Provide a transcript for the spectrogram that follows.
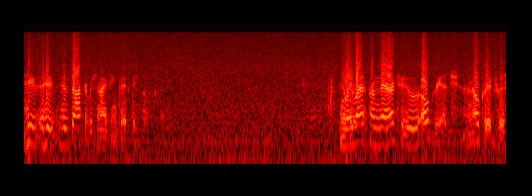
he, he, his doctorate was 1950. Okay. And we went from there to Oak Ridge, and Oak Ridge was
